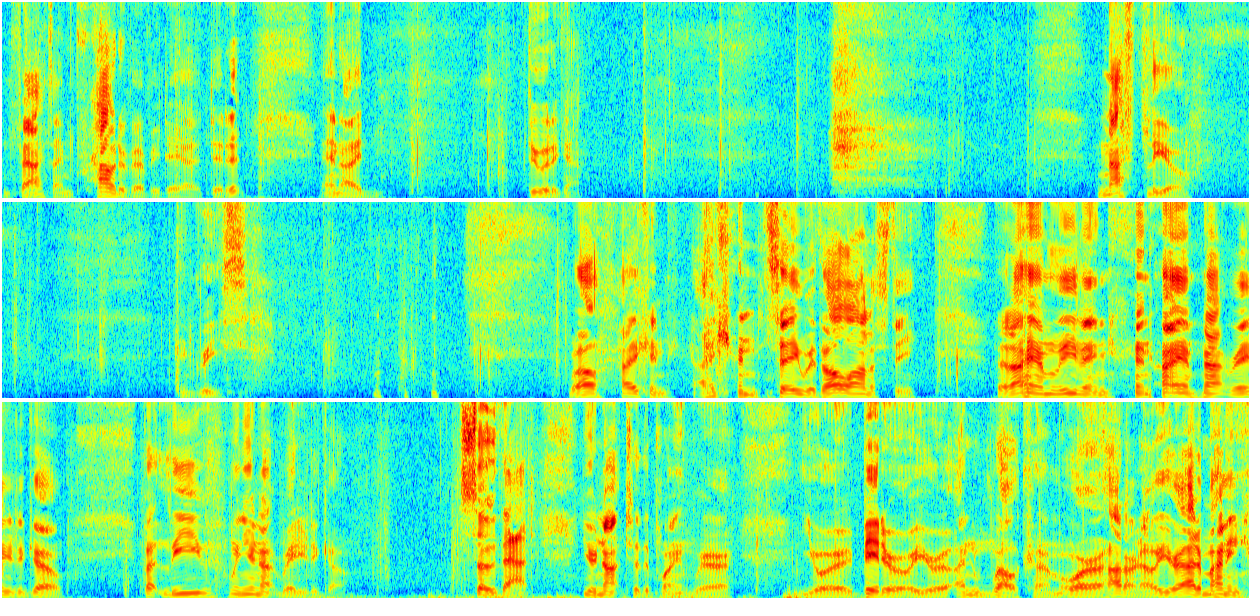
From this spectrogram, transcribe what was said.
In fact, I'm proud of every day I did it, and I'd do it again. Nafplio in Greece. well, I can I can say with all honesty that I am leaving and I am not ready to go. But leave when you're not ready to go. So that you're not to the point where you're bitter or you're unwelcome or I don't know, you're out of money.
